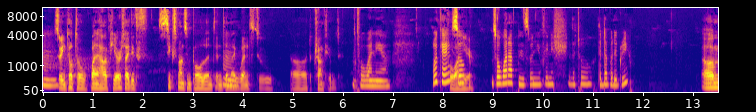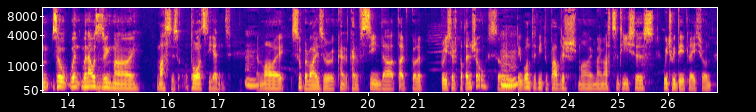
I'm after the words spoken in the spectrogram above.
Mm. So in total, one and a half years. I did six months in Poland, and then mm. I went to uh, to Cranfield for one year. Okay, for so one year. so what happens when you finish the two the double degree? Um, so when when I was doing my masters towards the end. Mm. my supervisor kind of, kind of seen that I've got a research potential, so mm-hmm. they wanted me to publish my my master thesis, which we did later on.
